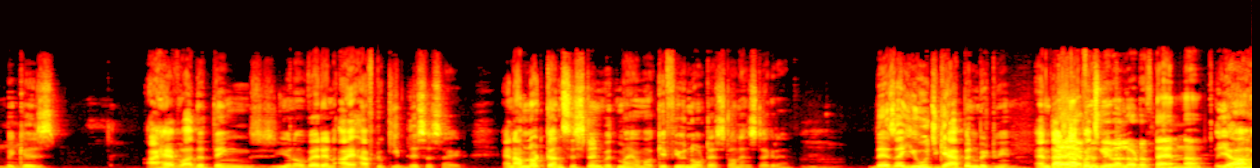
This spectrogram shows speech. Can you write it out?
mm. because I have other things, you know, wherein I have to keep this aside. And I'm not consistent with my homework. If you noticed on Instagram. Mm. there's a huge gap in between and that yeah, happens you have to give a lot of time na yeah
